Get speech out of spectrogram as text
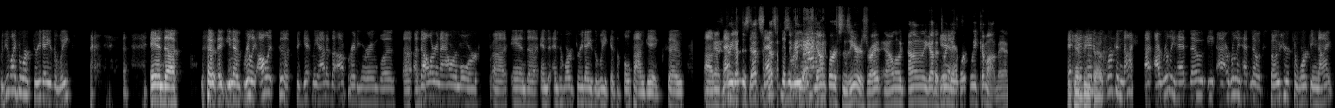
would you like to work three days a week?" and uh, so, uh, you know, really all it took to get me out of the operating room was uh, a dollar an hour more, uh, and uh, and and to work three days a week as a full time gig. So. Um, three days, that's that's, that's a young person's ears, right? And I only I only got a three yeah. day work week. Come on, man. You can't and, beat and that. it was working nights. I, I, really had no, I really had no exposure to working nights,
